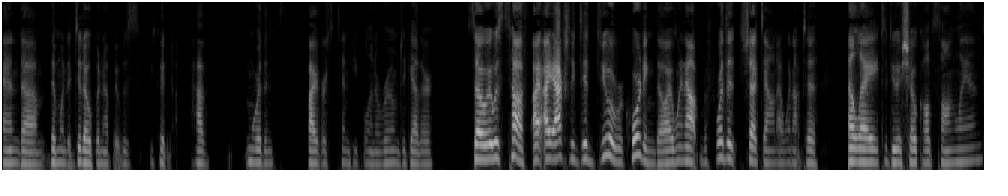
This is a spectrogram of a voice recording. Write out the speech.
and um, then when it did open up, it was you couldn't have more than five or ten people in a room together. So it was tough. I, I actually did do a recording though. I went out before the shutdown. I went out to L.A. to do a show called Songland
